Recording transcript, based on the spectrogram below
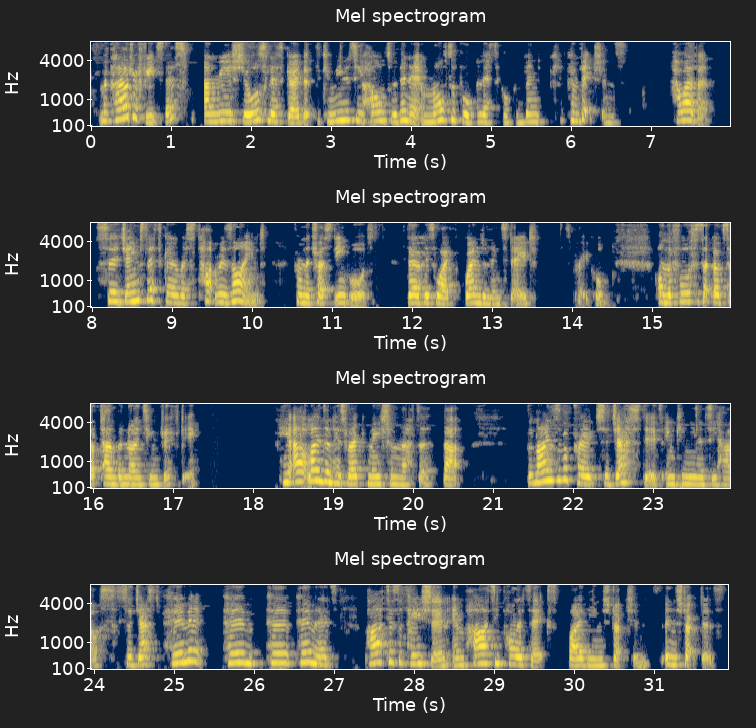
MacLeod refutes this and reassures Lithgow that the community holds within it multiple political conv convictions. However, Sir James Lithgow res resigned from the trustee board, though his wife Gwendolyn stayed. It's pretty cool. On the 4th of September 1950. He outlined in his resignation letter that the lines of approach suggested in Community House suggest permanent, per, per, permanent participation in party politics by the instructors.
